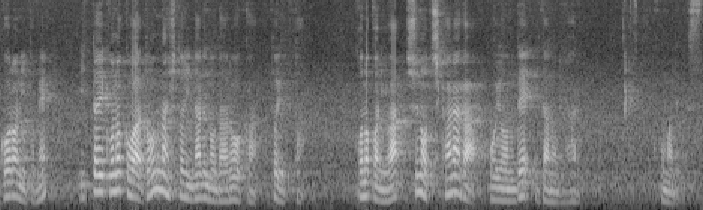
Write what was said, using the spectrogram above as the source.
心に留め一体この子はどんな人になるのだろうかと言った。この子には主の力が及んでいたのである。ここまでです、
